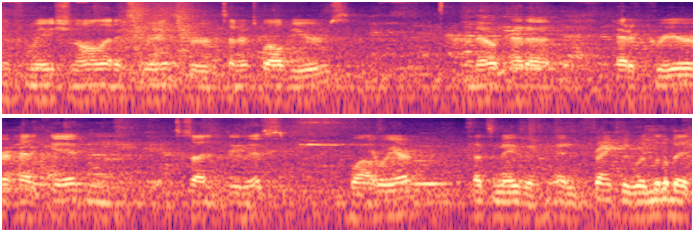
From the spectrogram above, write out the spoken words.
information, all that experience for 10 or 12 years. Went out, had a had a career, had a kid, and decided to do this. Wow. Here we are. That's amazing. And frankly, we're a little bit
